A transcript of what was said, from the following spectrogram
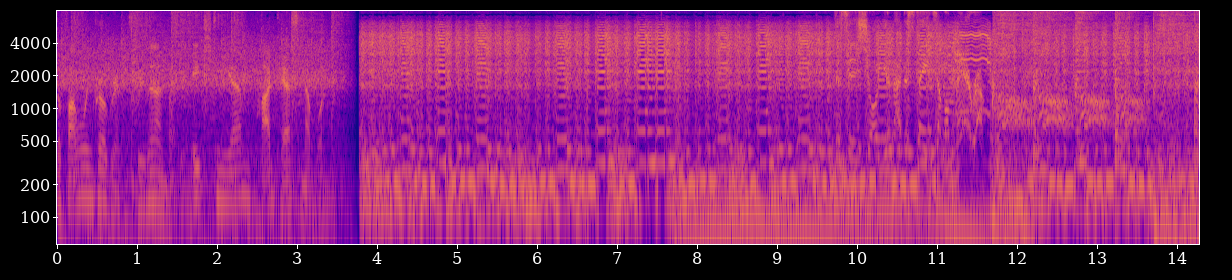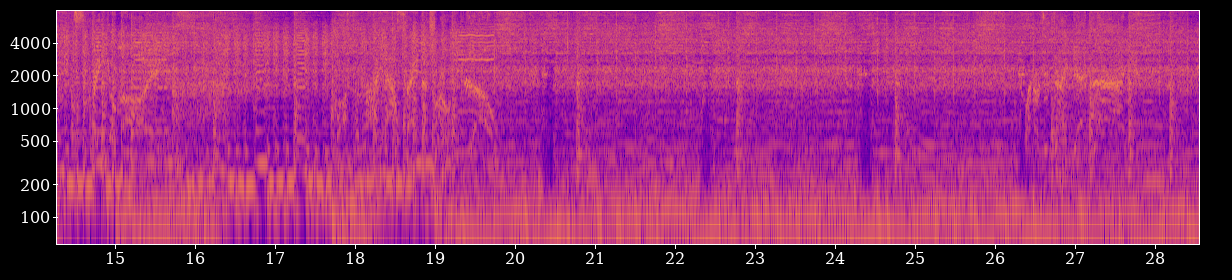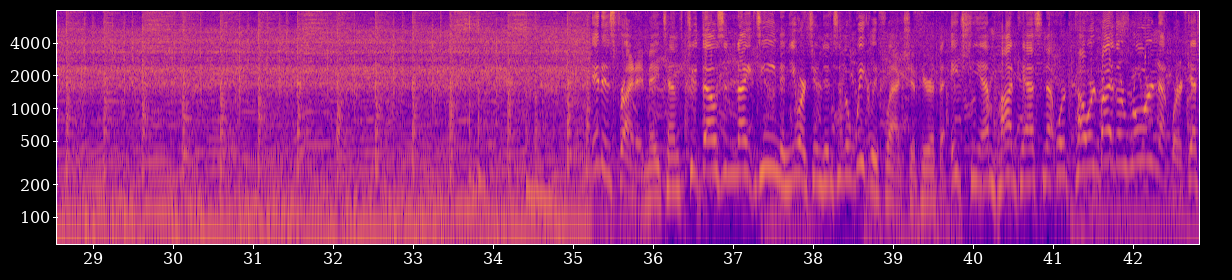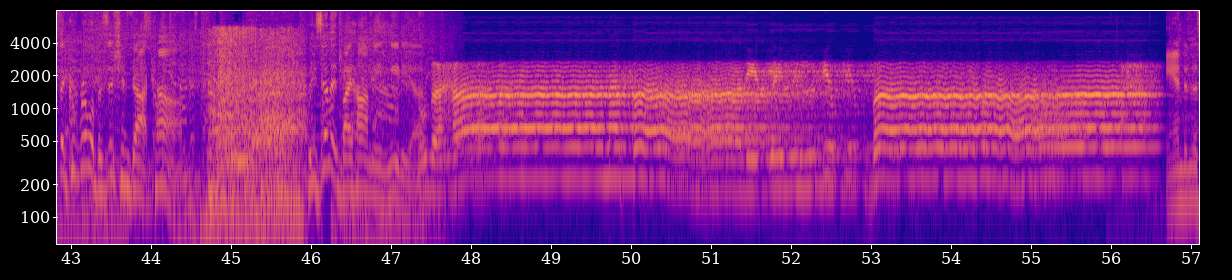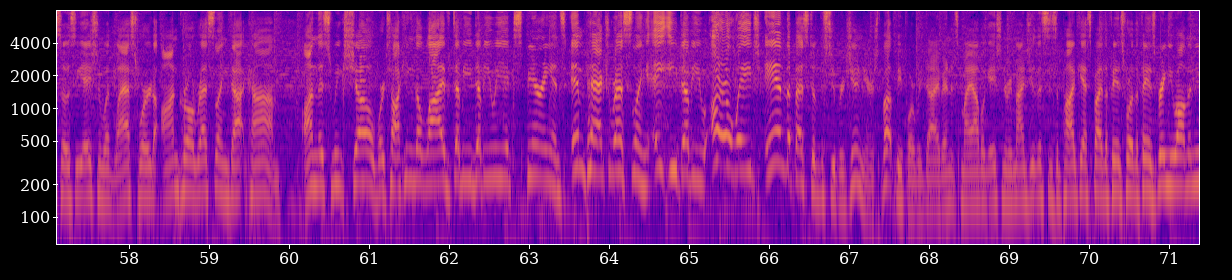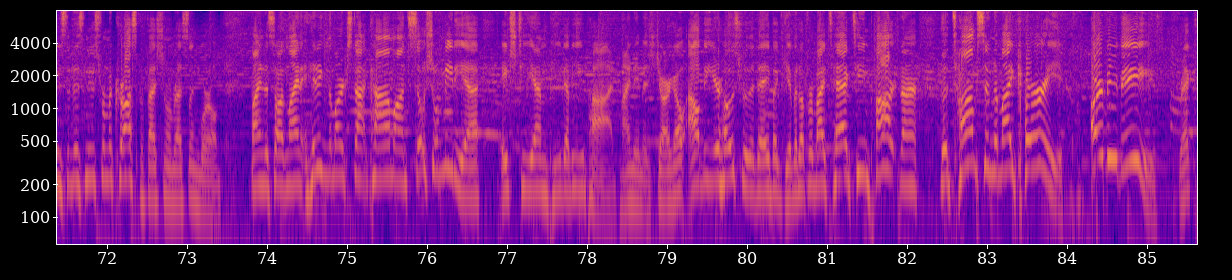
The following program is presented by the HTM Podcast Network. This is your Friday, May 10th, 2019, and you are tuned into the weekly flagship here at the HTM Podcast Network, powered by the Roar Network at thegorillaposition.com. Presented by Hameen Media. And in association with LastWordOnProWrestling.com on this week's show, we're talking the live WWE experience, Impact Wrestling, AEW, ROH, and the best of the Super Juniors. But before we dive in, it's my obligation to remind you this is a podcast by the fans for the fans, bring you all the news that is news from across professional wrestling world. Find us online at hittingthemarks.com on social media, HTMPW Pod. My name is Jargo. I'll be your host for the day, but give it up for my tag team partner, the Thompson to my Curry, RBV. Rick,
